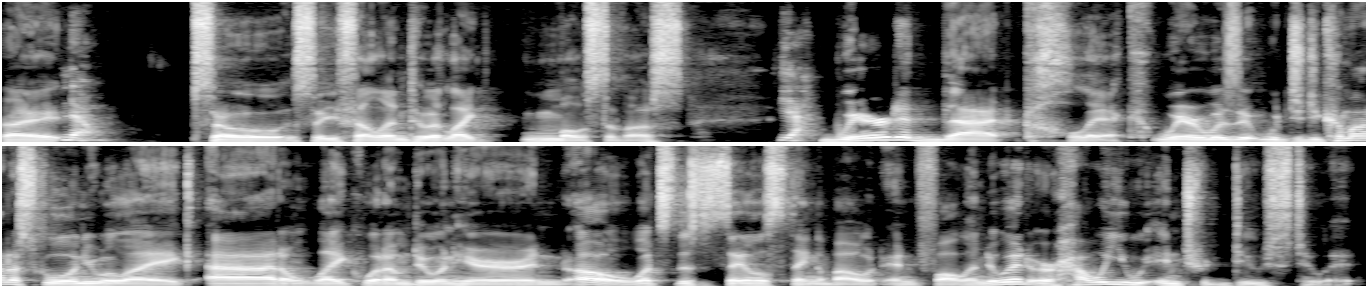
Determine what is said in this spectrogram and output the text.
right? No, So so you fell into it like most of us. Yeah. Where did that click? Where was it? Did you come out of school and you were like, "Ah, I don't like what I'm doing here, and oh, what's this sales thing about, and fall into it, or how were you introduced to it?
